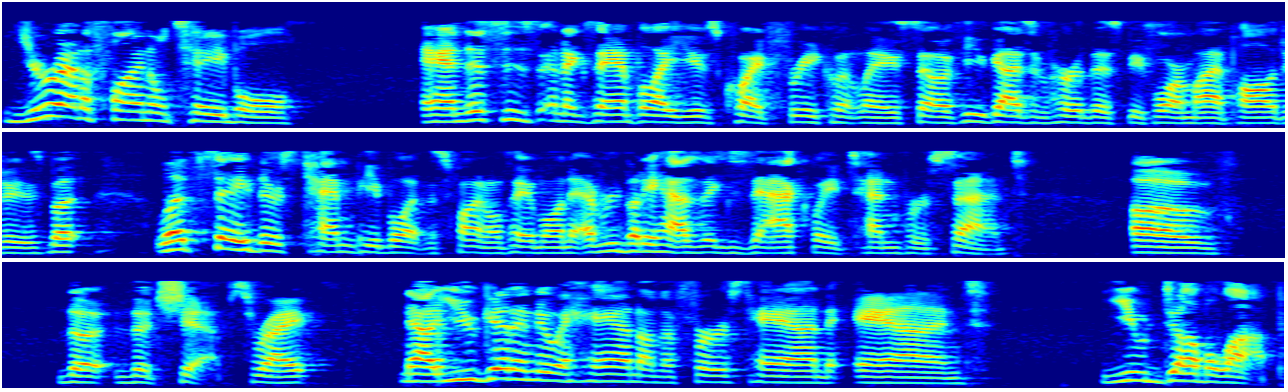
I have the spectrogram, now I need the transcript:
you're at a final table, and this is an example I use quite frequently, so if you guys have heard this before, my apologies. But let's say there's 10 people at this final table, and everybody has exactly 10% of the the chips, right? Now you get into a hand on the first hand and you double up.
